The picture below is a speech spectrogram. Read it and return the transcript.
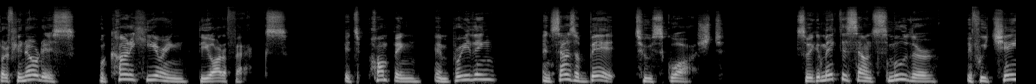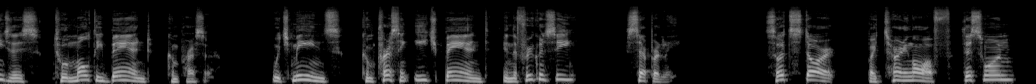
But if you notice, we're kind of hearing the artifacts. It's pumping and breathing and sounds a bit too squashed. So we can make this sound smoother if we change this to a multi-band compressor, which means compressing each band in the frequency separately. So let's start by turning off this one,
